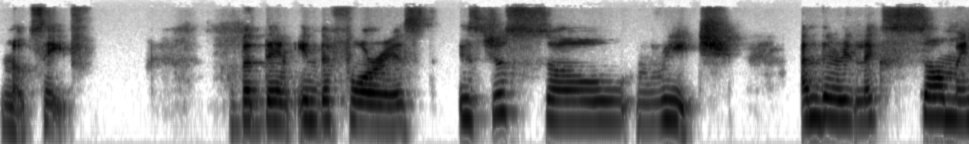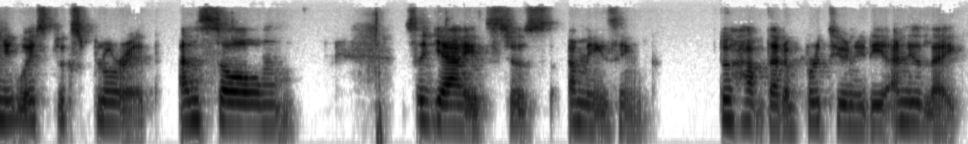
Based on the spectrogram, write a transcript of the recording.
not safe. But then in the forest, it's just so rich and there are like so many ways to explore it. And so, so yeah, it's just amazing to have that opportunity. And it's like,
